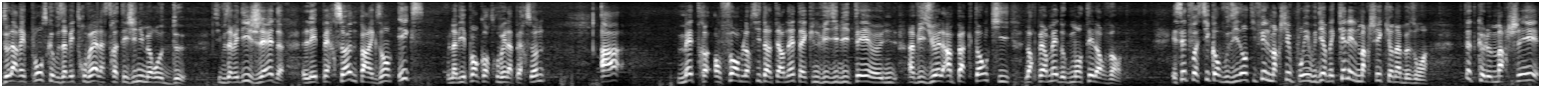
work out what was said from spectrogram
de la réponse que vous avez trouvée à la stratégie numéro 2 Si vous avez dit j'aide les personnes, par exemple X, vous n'aviez pas encore trouvé la personne, à mettre en forme leur site internet avec une visibilité, euh, un visuel impactant qui leur permet d'augmenter leurs ventes. Et cette fois-ci, quand vous identifiez le marché, vous pourriez vous dire, mais quel est le marché qui en a besoin? Peut-être que le marché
